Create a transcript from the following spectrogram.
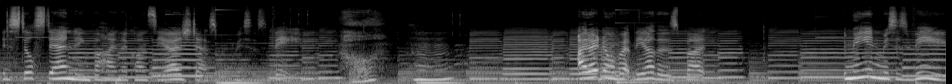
is still standing behind the concierge desk with Mrs. V. Huh? Hmm. I don't know about the others, but me and Mrs. V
